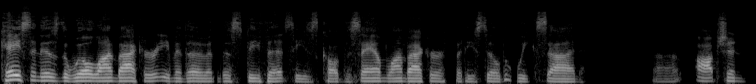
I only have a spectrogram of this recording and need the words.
Cayson is the will linebacker, even though in this defense he's called the Sam linebacker, but he's still the weak side uh, option.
